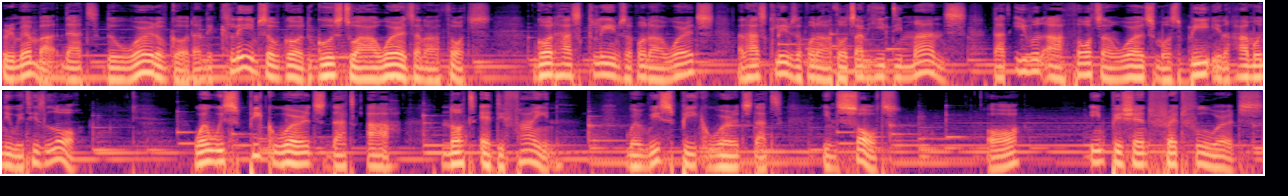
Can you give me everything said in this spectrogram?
remember that the word of God and the claims of God goes to our words and our thoughts. God has claims upon our words and has claims upon our thoughts, and He demands that even our thoughts and words must be in harmony with His law. When we speak words that are not edifying, when we speak words that insult or impatient, fretful words,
